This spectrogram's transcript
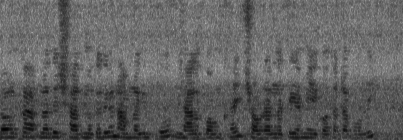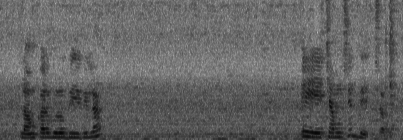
লঙ্কা আপনাদের স্বাদ মতো দেবেন, আমরা কিন্তু ঝাল কম খাই, সব রান্নাতেই আমি এই কথাটা বলি। লঙ্কার গুঁড়ো দিয়ে দিলাম। এই এই চামচের দেড় চামচ।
